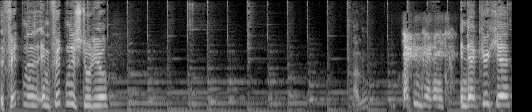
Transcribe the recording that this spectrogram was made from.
Fitness, Im Fitnessstudio, Hallo? Deckengerät. in der Küche,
